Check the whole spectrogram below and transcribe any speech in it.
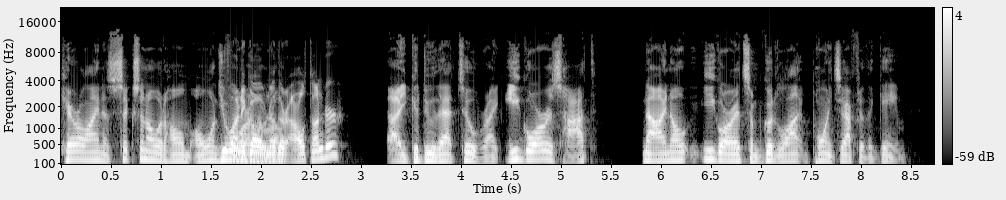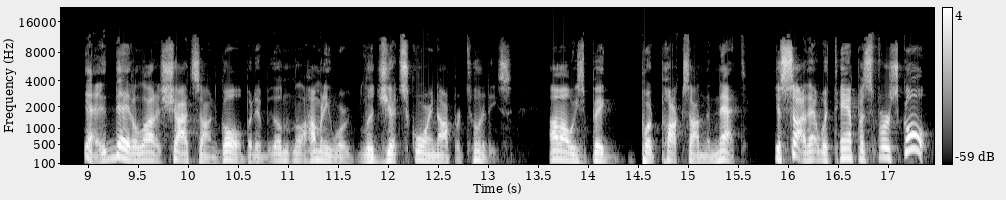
Carolina's six and zero at home. Zero and Do you want to go another road. out under? Uh, you could do that too, right? Igor is hot. Now I know Igor had some good line, points after the game. Yeah, they had a lot of shots on goal, but it, um, how many were legit scoring opportunities? I'm always big put pucks on the net. You saw that with Tampa's first goal.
